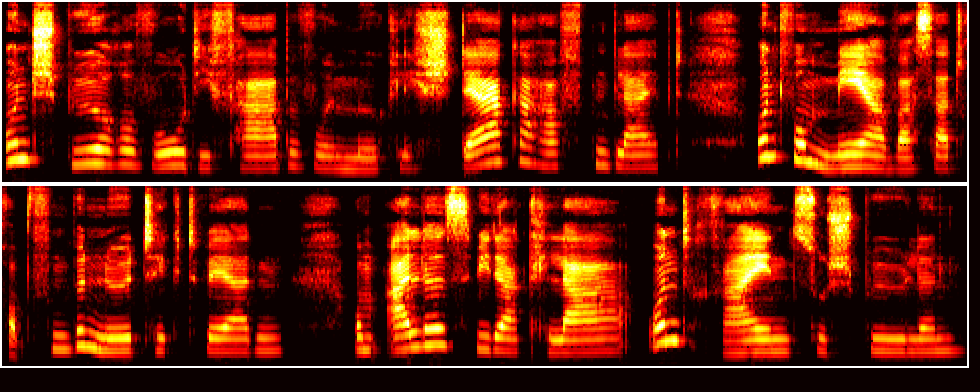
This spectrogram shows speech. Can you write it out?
und spüre, wo die Farbe wohl möglich stärker haften bleibt und wo mehr Wassertropfen benötigt werden, um alles wieder klar und rein zu spülen.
